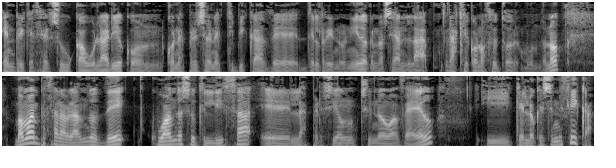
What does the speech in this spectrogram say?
enriquecer su vocabulario con, expresiones típicas de- del Reino Unido que no sean la- las que conoce todo el mundo, ¿no? Vamos a empezar hablando de cuándo se utiliza eh, la expresión to no avail y qué es lo que significa.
